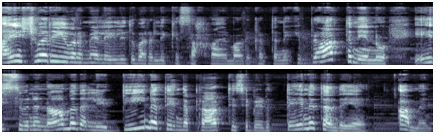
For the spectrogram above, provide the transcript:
ಐಶ್ವರ್ಯವರ ಮೇಲೆ ಇಳಿದು ಬರಲಿಕ್ಕೆ ಸಹಾಯ ಮಾಡು ಕರ್ತನೆ. ಈ ಪ್ರಾರ್ಥನೆಯನ್ನು ಯೇಸುವಿನ ನಾಮದಲ್ಲಿ ದೀನತೆಯಿಂದ ಪ್ರಾರ್ಥಿಸಿ ಬಿಡುತ್ತೇನೆ ತಂದೆಯೇ. ಆಮೇನ್.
